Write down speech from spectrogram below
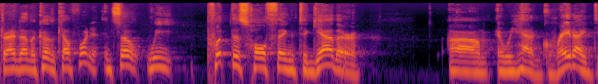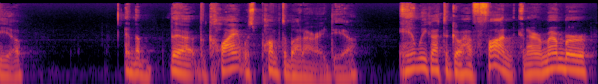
drive down the coast of California. And so we put this whole thing together um, and we had a great idea. And the, the, the client was pumped about our idea. And we got to go have fun. And I remember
